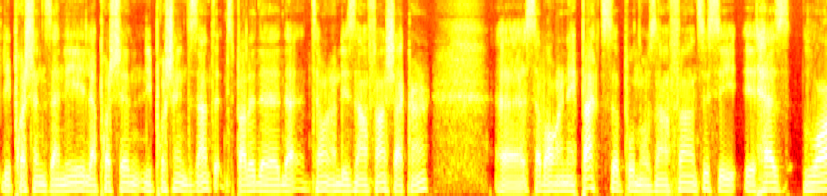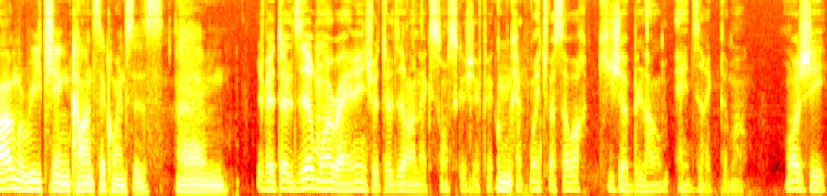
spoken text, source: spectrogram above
les prochaines années, la prochaine, les prochains 10 ans? Tu parlais de, on a des enfants chacun. Euh, ça va avoir un impact, ça, pour nos enfants. Tu sais, c'est, it has long-reaching consequences. Euh, Je vais te le dire, moi, Ryan, je vais te le dire en action ce que j'ai fait Mm. concrètement et tu vas savoir qui je blâme indirectement. Moi, j'ai,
